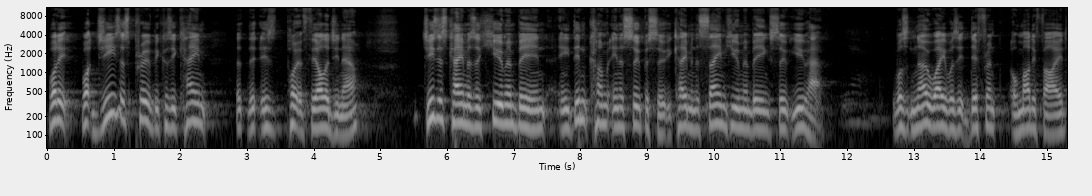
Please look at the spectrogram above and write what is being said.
What, it, what Jesus proved because he came, his point of theology now, Jesus came as a human being. He didn't come in a super suit. He came in the same human being suit you have. It was no way was it different or modified.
